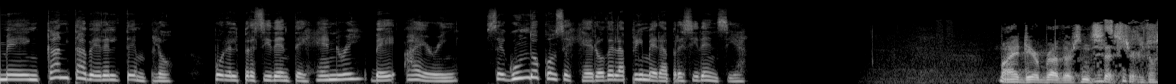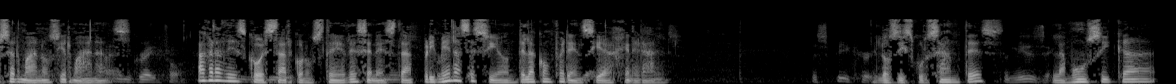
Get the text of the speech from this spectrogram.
Me encanta ver el templo por el presidente Henry B. Eyring, segundo consejero de la primera presidencia. Mis queridos hermanos y hermanas, agradezco estar con ustedes en esta primera sesión de la conferencia general. Los discursantes, la música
